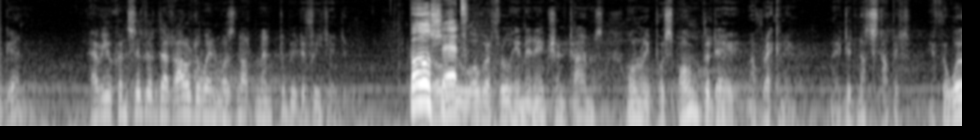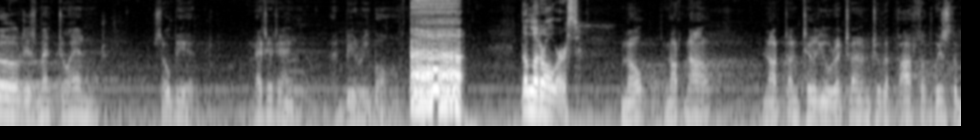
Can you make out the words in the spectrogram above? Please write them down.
again. Have you considered that Alduin was not meant to be defeated? Bullshit. Those who overthrew him in ancient times only postponed the day of reckoning. They did not stop it. If the world is meant to end, so be it. Let it end and be reborn. The literal worst. No, not now. Not until you return to the path of wisdom.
